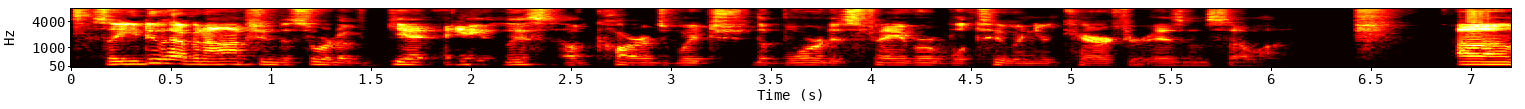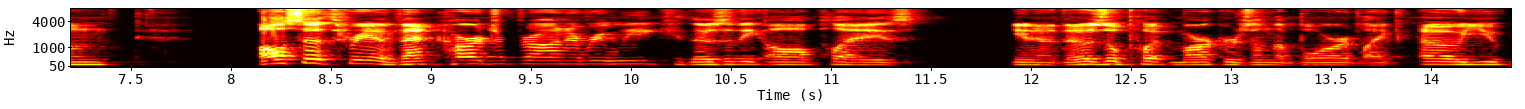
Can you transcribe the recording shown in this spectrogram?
so you do have an option to sort of get a list of cards which the board is favorable to and your character is, and so on. Um, also, three event cards are drawn every week. Those are the all plays you know, those will put markers on the board like, oh, you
